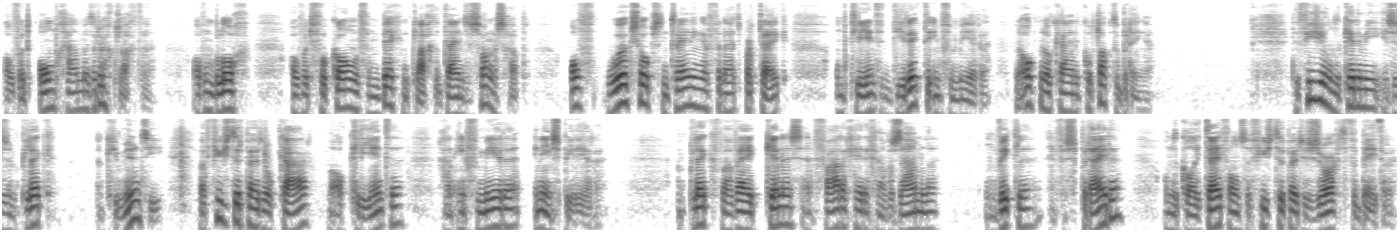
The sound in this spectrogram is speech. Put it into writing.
over het omgaan met rugklachten, of een blog over het voorkomen van bekkenklachten tijdens de zwangerschap, of workshops en trainingen vanuit de praktijk om cliënten direct te informeren, maar ook met elkaar in contact te brengen. De Physio Academy is dus een plek, een community, waar fysiotherapeuten elkaar, maar ook cliënten, gaan informeren en inspireren. Een plek waar wij kennis en vaardigheden gaan verzamelen, ontwikkelen en verspreiden om de kwaliteit van onze fysiotherapeutische zorg te verbeteren.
